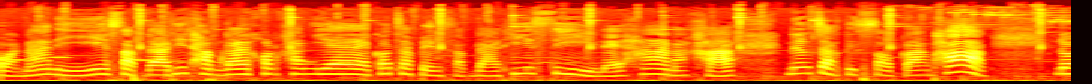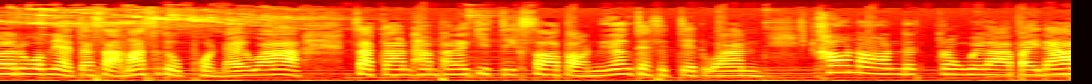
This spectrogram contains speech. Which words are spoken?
ก่อนหน้านี้ สัปดาห์ที่ทำได้ค่อนข้างแย่ก็จะเป็นสัปดาห์ที่ 4 และ 5 นะคะ เนื่องจากติดสอบกลางภาค โดยรวมเนี่ยจะสามารถสรุปผลได้ว่า จากการทำภารกิจจิ๊กซอว์ต่อเนื่อง 77 วัน เข้านอนตรงเวลาไปได้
